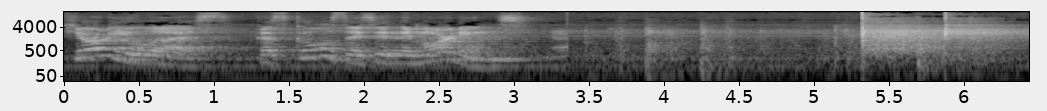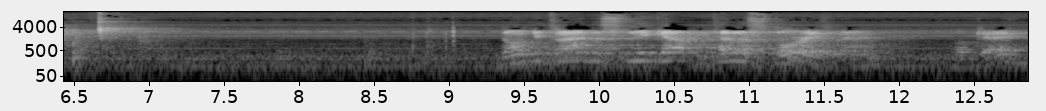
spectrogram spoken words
Sure you was cause school's is in the mornings. Don't be trying to sneak out and tell us stories, man. Okay?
